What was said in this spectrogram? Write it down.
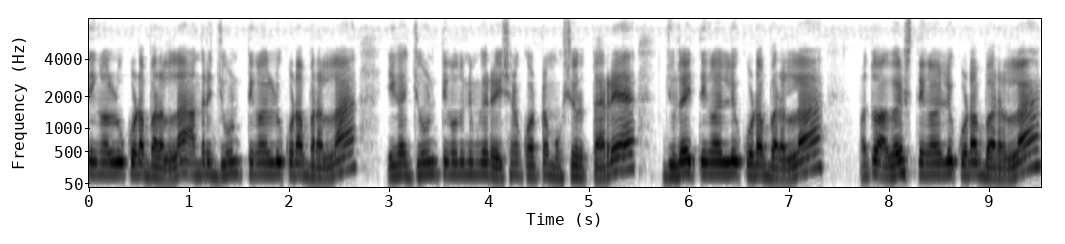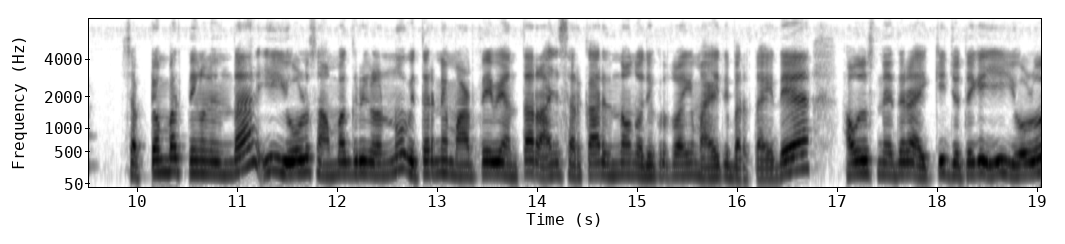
ತಿಂಗಳಲ್ಲೂ ಕೂಡ ಬರಲ್ಲ, ಅಂದರೆ ಜೂನ್ ತಿಂಗಳಲ್ಲೂ ಕೂಡ ಬರಲ್ಲ. ಈಗ ಜೂನ್ ತಿಂಗಳು ನಿಮಗೆ ರೇಷನ್ ಕೊಟ್ಟು ಮುಗಿಸಿರ್ತಾರೆ ಜುಲೈ ತಿಂಗಳಲ್ಲಿ ಕೂಡ ಬರಲ್ಲ, ಮತ್ತು ಆಗಸ್ಟ್ ತಿಂಗಳಲ್ಲಿ ಕೂಡ ಬರಲ್ಲ. ಸೆಪ್ಟೆಂಬರ್ ತಿಂಗಳಿನಿಂದ ಈ ಏಳು ಸಾಮಗ್ರಿಗಳನ್ನು ವಿತರಣೆ ಮಾಡ್ತೇವೆ ಅಂತ ರಾಜ್ಯ ಸರ್ಕಾರದಿಂದ ಒಂದು ಅಧಿಕೃತವಾಗಿ ಮಾಹಿತಿ ಬರ್ತಾ ಇದೆ. ಹೌದು ಸ್ನೇಹಿತರೆ ಅಕ್ಕಿ ಜೊತೆಗೆ ಈ ಏಳು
